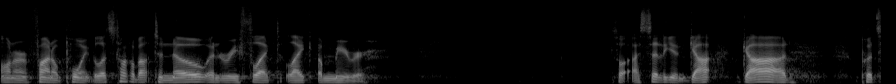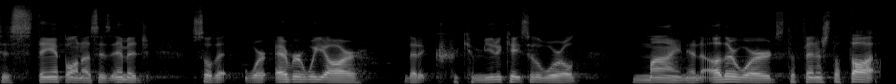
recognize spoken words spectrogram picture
on our final point, but let's talk about to know and reflect like a mirror. So I said again God, God puts his stamp on us, his image, so that wherever we are, that it communicates to the world, mine. In other words, to finish the thought,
